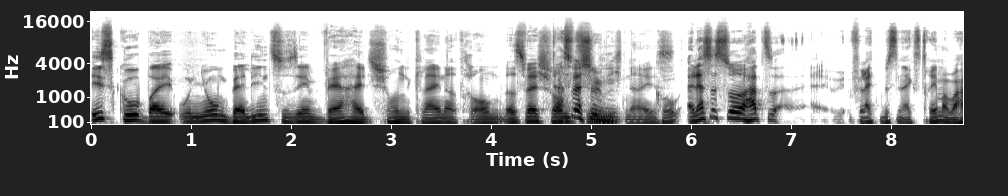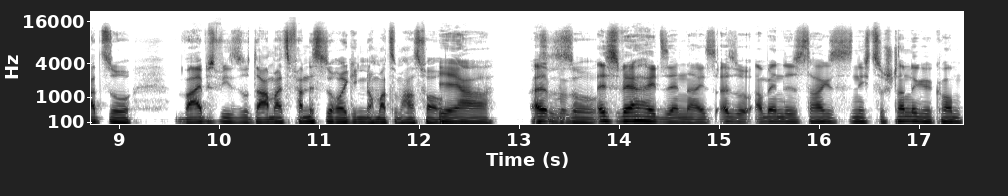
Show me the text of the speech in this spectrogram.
Isco bei Union Berlin zu sehen, wäre halt schon ein kleiner Traum. Das wäre schon Das wär schon ziemlich nice. Cool. Äh, Das ist so, hat so, äh, vielleicht ein bisschen extrem, aber hat so Vibes wie so damals Van Nistelrooy ging nochmal zum HSV. Ja, Also also, so, es wäre halt sehr nice. Also am Ende des Tages ist es nicht zustande gekommen.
